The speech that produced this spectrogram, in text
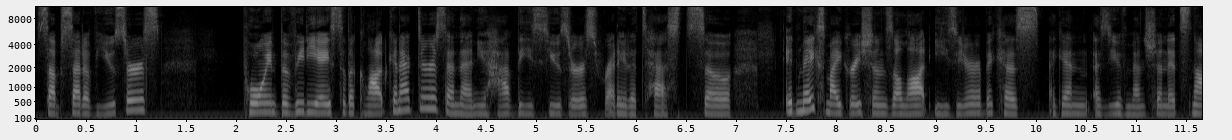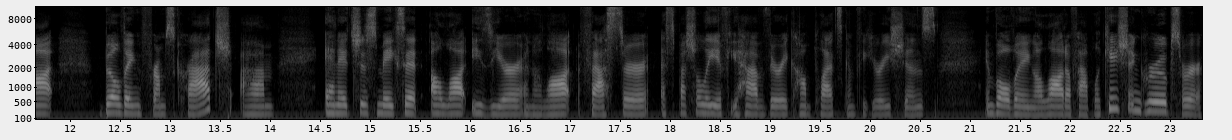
subset of users. Point the VDAs to the cloud connectors, and then you have these users ready to test. So it makes migrations a lot easier because, again, as you've mentioned, it's not building from scratch. Um, and it just makes it a lot easier and a lot faster, especially if you have very complex configurations involving a lot of application groups or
